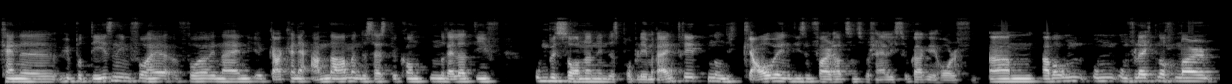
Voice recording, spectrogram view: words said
keine Hypothesen im Vorher, Vorhinein, gar keine Annahmen. Das heißt, wir konnten relativ unbesonnen in das Problem reintreten und ich glaube, in diesem Fall hat es uns wahrscheinlich sogar geholfen. Ähm, aber um, um, um vielleicht nochmal,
